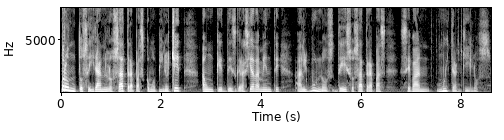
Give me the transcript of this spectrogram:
Pronto se irán los sátrapas como Pinochet, aunque desgraciadamente algunos de esos sátrapas se van muy tranquilos.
